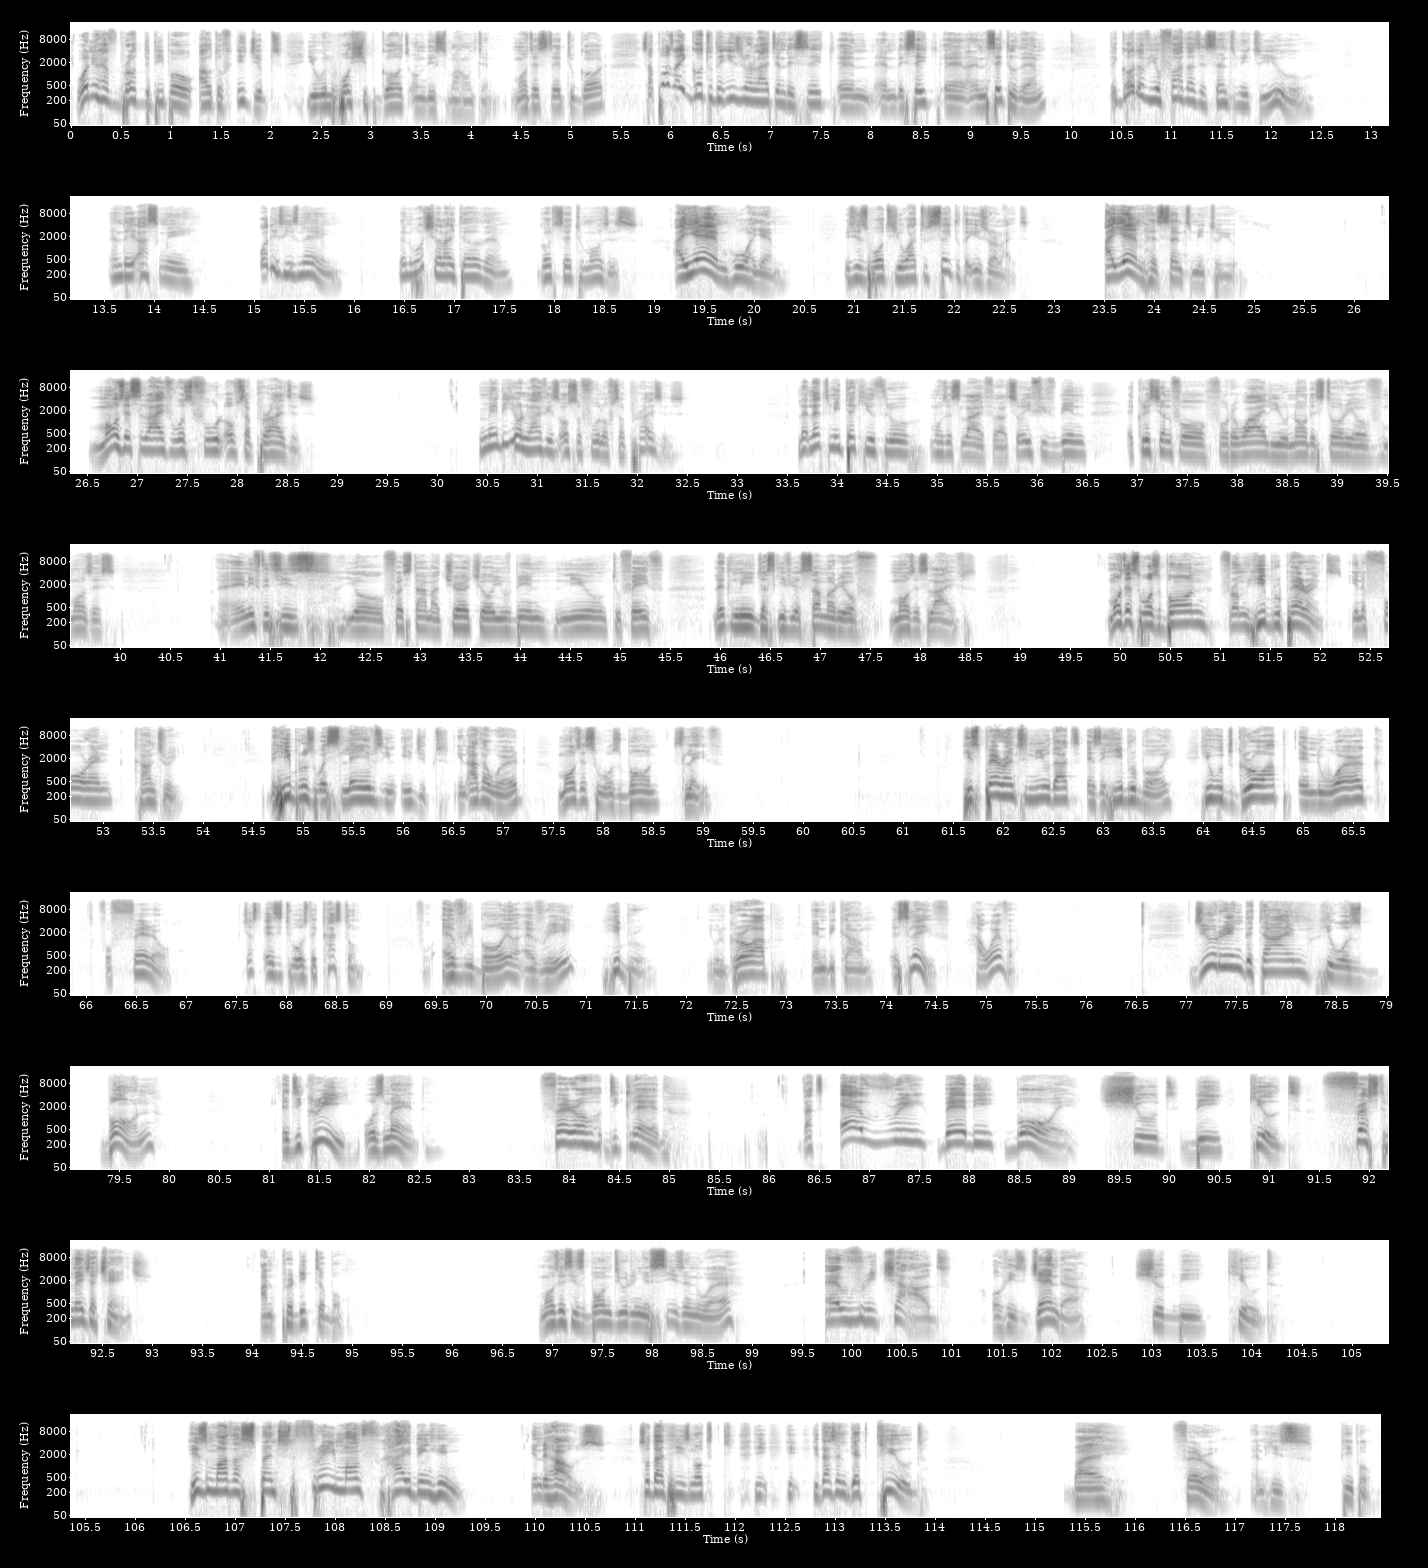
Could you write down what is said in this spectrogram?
when you have brought the people out of Egypt, you will worship God on this mountain. Moses said to God, Suppose I go to the Israelites and they say, and, and they say, uh, and they say to them, The God of your fathers has sent me to you. And they ask me, What is his name? Then what shall I tell them? God said to Moses, I am who I am. This is what you are to say to the Israelites I am has sent me to you. Moses' life was full of surprises maybe your life is also full of surprises. Let, let me take you through Moses' life. Uh, so, if you've been a Christian for, for a while, you know the story of Moses. Uh, and if this is your first time at church or you've been new to faith, let me just give you a summary of Moses' life. Moses was born from Hebrew parents in a foreign country. The Hebrews were slaves in Egypt. In other words, Moses was born slave. His parents knew that as a Hebrew boy, he would grow up and work for Pharaoh, just as it was the custom for every boy or every Hebrew. He will grow up and become a slave. However, during the time he was born, a decree was made. Pharaoh declared that every baby boy should be killed. First major change, unpredictable. Moses is born during a season where every child of his gender should be killed. His mother spent three months hiding him in the house so that he's not he, he, he doesn't get killed by Pharaoh and his people.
